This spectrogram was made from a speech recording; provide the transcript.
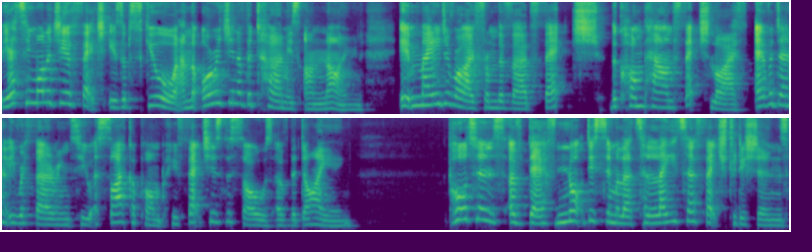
The etymology of fetch is obscure and the origin of the term is unknown. It may derive from the verb fetch, the compound fetch life, evidently referring to a psychopomp who fetches the souls of the dying. Portents of death, not dissimilar to later fetch traditions,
